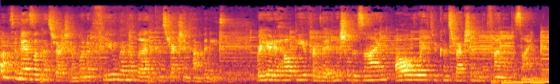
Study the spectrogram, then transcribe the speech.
Welcome to Manzel Construction, one of few women-led construction companies. We're here to help you from the initial design all the way through construction and the final design.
